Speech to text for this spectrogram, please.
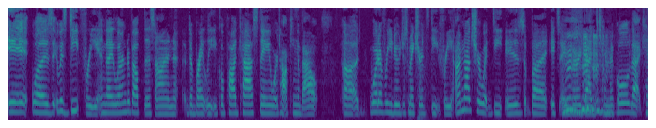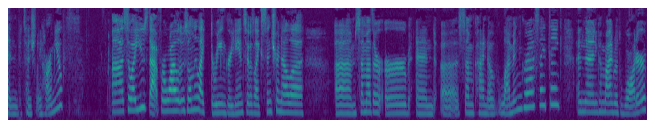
it was it was DEET free and I learned about this on the Brightly Eco podcast. They were talking about uh, whatever you do, just make sure it's DEET free. I'm not sure what DEET is, but it's a very bad chemical that can potentially harm you. Uh, so I used that for a while. It was only like three ingredients. It was like citronella, um, some other herb, and uh, some kind of lemongrass, I think, and then combined with water.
